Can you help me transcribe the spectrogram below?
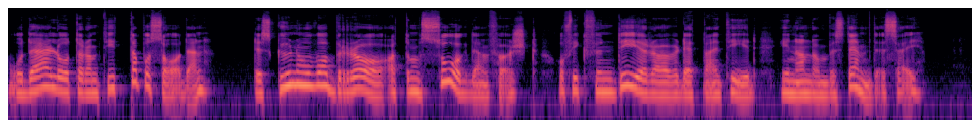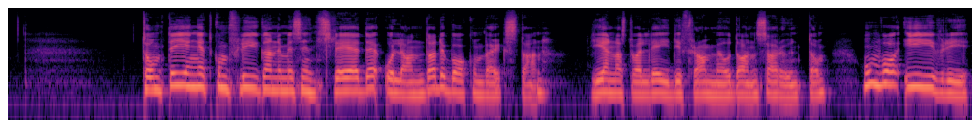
och där låta dem titta på sadeln. Det skulle nog vara bra att de såg den först och fick fundera över detta en tid innan de bestämde sig. Tomtegänget kom flygande med sin släde och landade bakom verkstaden. Genast var Lady framme och dansade runt dem. Hon var ivrig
